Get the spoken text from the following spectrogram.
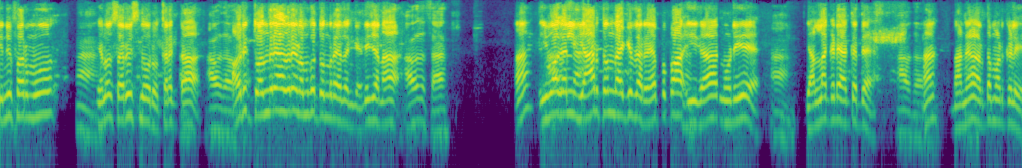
ಯೂನಿಫಾರ್ಮ್ ಏನೋ ಸರ್ವಿಸ್ನವರು ಕರೆಕ್ಟಾ ಹೌದು. ಅವ್ರಿಗೆ ತೊಂದ್ರೆ ಆದ್ರೆ ನಮಗೂ ತೊಂದ್ರೆ ಆದಂಗೆ ನಿಜನಾ? ಹೌದು ಸರ್? ಇವಾಗ ಅಲ್ಲಿ ಯಾರು ತಂದ್ ಹಾಕಿದಾರೆ ಪಾಪ ಈಗ ನೋಡಿ ಎಲ್ಲಾ ಕಡೆ ಹಾಕತ್ತೆ. ನಾನೇ ಅರ್ಥ ಮಾಡ್ಕೊಳ್ಳಿ.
